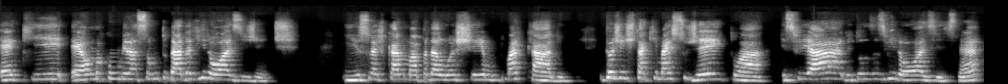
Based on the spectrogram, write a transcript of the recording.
é que é uma combinação muito dada à virose, gente. E isso vai ficar no mapa da lua cheia muito marcado. Então, a gente está aqui mais sujeito a resfriado e todas as viroses, né?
